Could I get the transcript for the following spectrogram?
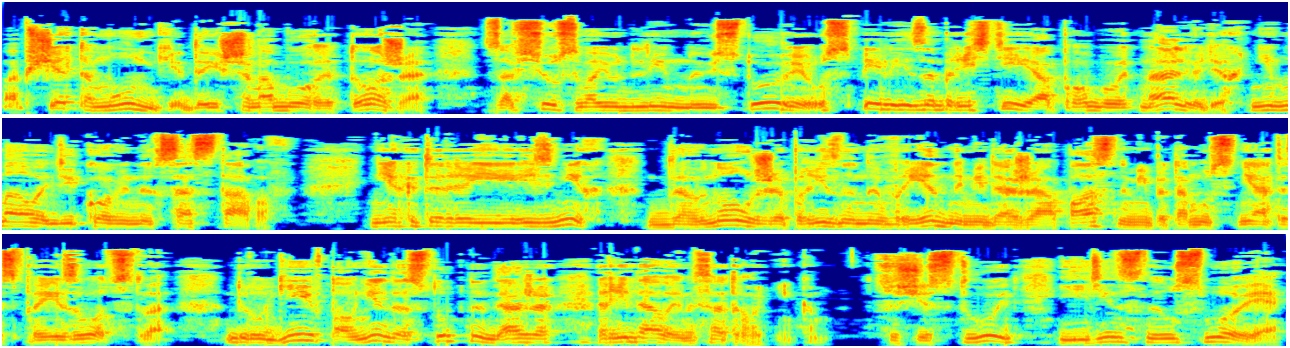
Вообще-то мунги, да и шамоборы тоже, за всю свою длинную историю успели изобрести и опробовать на людях немало диковинных составов. Некоторые из них давно уже признаны вредными, даже опасными, потому сняты с производства. Другие вполне доступны даже рядовым сотрудникам. Существует единственное условие:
